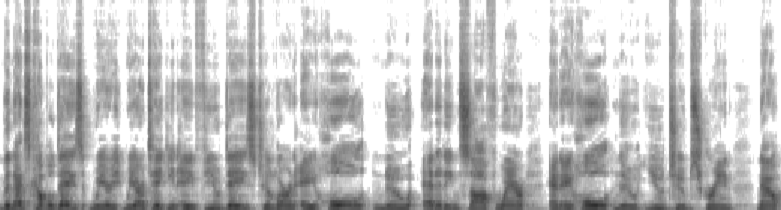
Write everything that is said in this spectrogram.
the next couple days, we we are taking a few days to learn a whole new editing software and a whole new YouTube screen. Now,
